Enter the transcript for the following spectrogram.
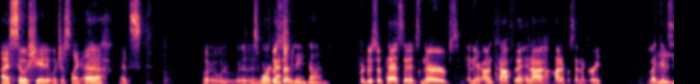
I associate it with just like, uh, it's what, what, is work producer, actually being done? Producer Pat said it's nerves and they're unconfident, and I 100% agree. Like mm. it's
